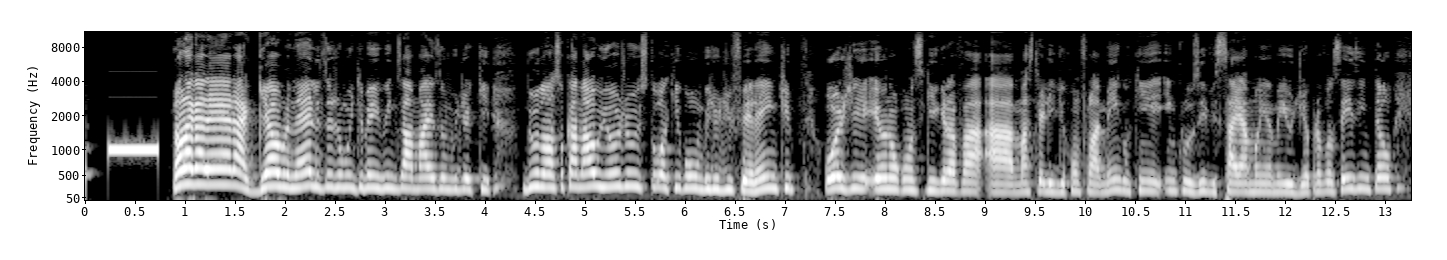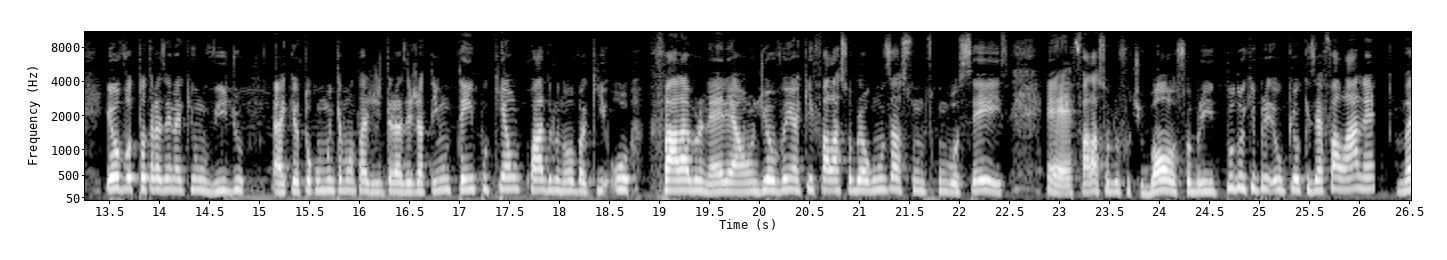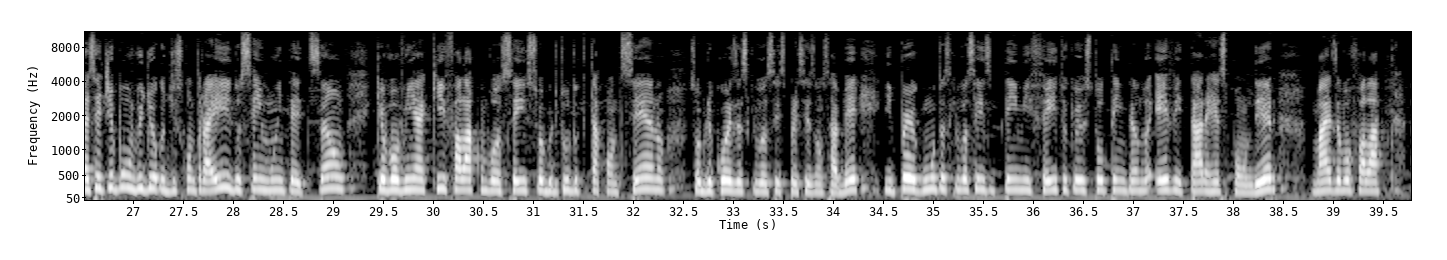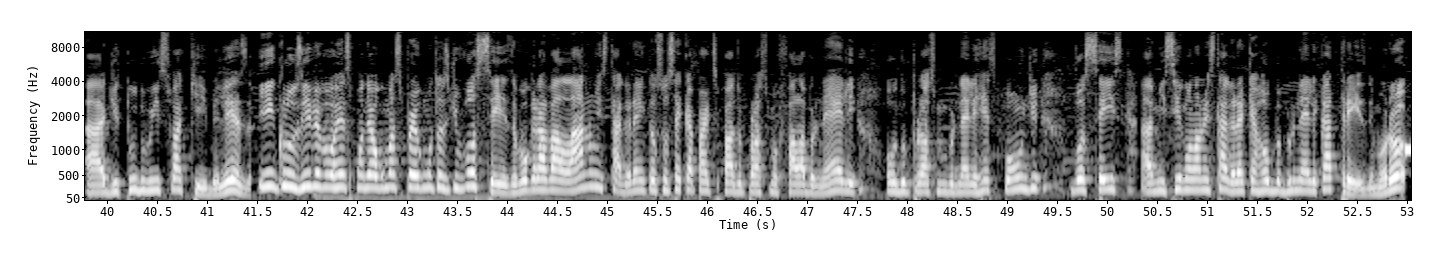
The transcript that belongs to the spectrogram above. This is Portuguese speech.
Fala galera, o Brunelli, sejam muito bem-vindos a mais um vídeo aqui do nosso canal e hoje eu estou aqui com um vídeo diferente. Hoje eu não consegui gravar a Master League com o Flamengo, que inclusive sai amanhã meio-dia para vocês, então eu vou, tô trazendo aqui um vídeo uh, que eu tô com muita vontade de trazer já tem um tempo, que é um quadro novo aqui, o Fala Brunelli, onde eu venho aqui falar sobre alguns assuntos com vocês, é, falar sobre o futebol, sobre tudo que, o que eu quiser falar, né? Vai ser tipo um vídeo descontraído, sem muita edição, que eu vou vir aqui falar com vocês vocês sobre tudo que está acontecendo, sobre coisas que vocês precisam saber e perguntas que vocês têm me feito que eu estou tentando evitar responder, mas eu vou falar uh, de tudo isso aqui, beleza? E, inclusive eu vou responder algumas perguntas de vocês, eu vou gravar lá no Instagram, então se você quer participar do próximo Fala Brunelli ou do próximo Brunelli Responde, vocês uh, me sigam lá no Instagram que é brunelliK3, demorou?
